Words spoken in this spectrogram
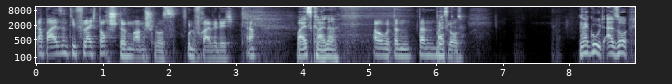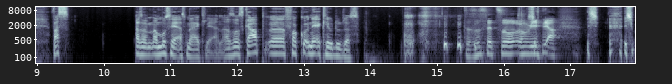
dabei sind, die vielleicht doch stimmen am Schluss, unfreiwillig. Ja? Weiß keiner. Aber gut, dann, dann Weiß los. Na gut, also was, also man muss ja erstmal erklären. Also es gab äh, vor, ne, erklär du das. Das ist jetzt so irgendwie, ja. Ich, ich,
